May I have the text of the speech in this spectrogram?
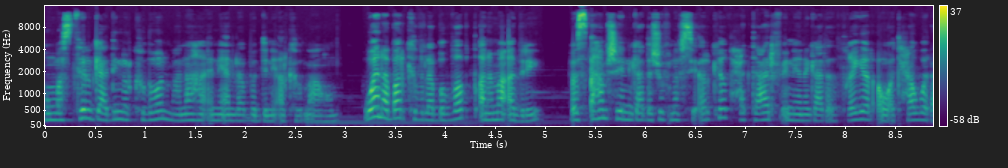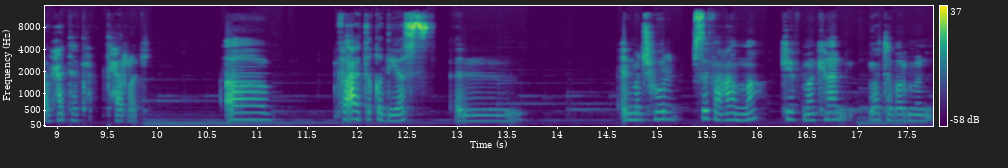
هم still قاعدين يركضون معناها إني أنا لابد إني أركض معهم وأنا بركض له بالضبط أنا ما أدري بس أهم شيء إني قاعدة أشوف نفسي أركض حتى أعرف إني أنا قاعدة أتغير أو أتحول أو حتى أتحرك. آه فأعتقد يس المجهول بصفة عامة. كيف ما كان يعتبر من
